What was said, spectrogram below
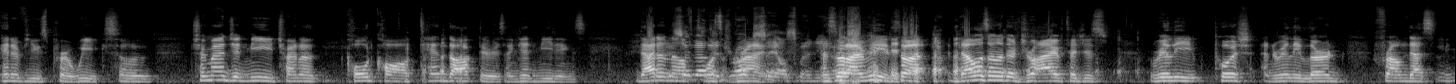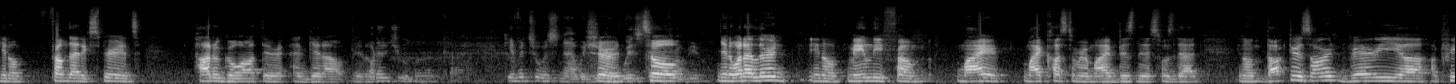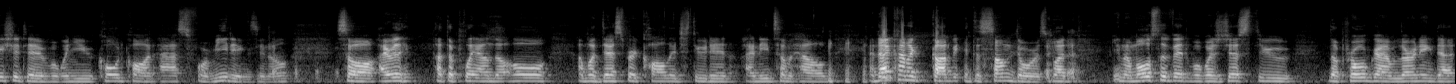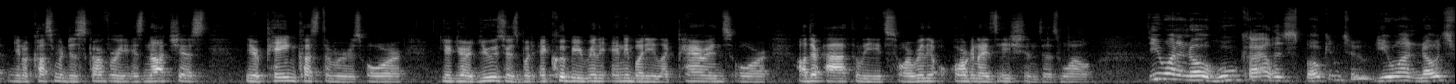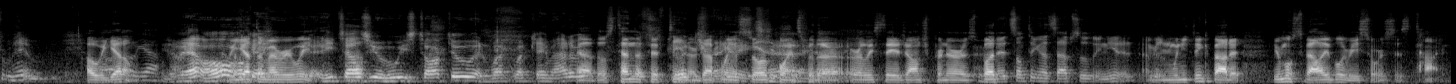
interviews per week. So, just imagine me trying to cold call 10 doctors and get meetings. That enough another was drug grind. salesman, you That's know? what I mean. So that was another drive to just really push and really learn from that, you know, from that experience, how to go out there and get out. You know. What did you learn, Kyle? Give it to us now. We Sure. wisdom So, you. you know, what I learned, you know, mainly from my my customer, my business was that, you know, doctors aren't very uh, appreciative when you cold call and ask for meetings, you know. so I really had to play on the oh, I'm a desperate college student, I need some help, and that kind of got me into some doors, but you know, most of it was just through the program learning that you know customer discovery is not just your paying customers or your, your users, but it could be really anybody like parents or other athletes or really organizations as well. Do you want to know who Kyle has spoken to? Do you want notes from him? Oh, we get them. Oh, yeah. Yeah, oh, We get okay. them every week. He tells you who he's talked to and what, what came out of it? Yeah, those 10 to That's 15 good are definitely a training. sore Yeah, points for the early stage entrepreneurs, but it's something that's absolutely needed. I mean, when you think about it, your most valuable resource is time,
